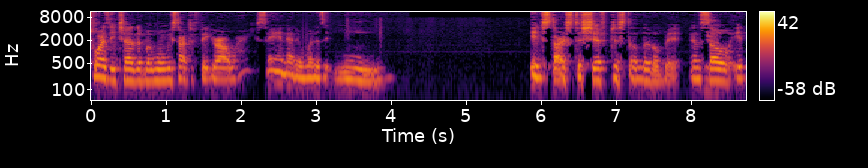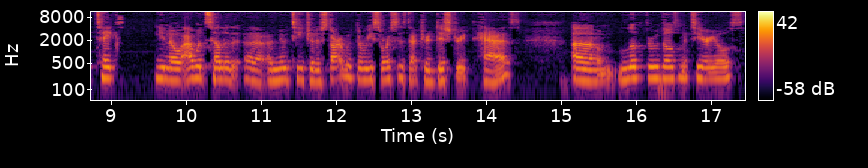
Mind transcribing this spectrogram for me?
towards each other. But when we start to figure out why are you saying that and what does it mean, it starts to shift just a little bit. And yeah. so it takes, you know, I would tell a, a, new teacher to start with the resources that your district has. Um, look through those materials,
